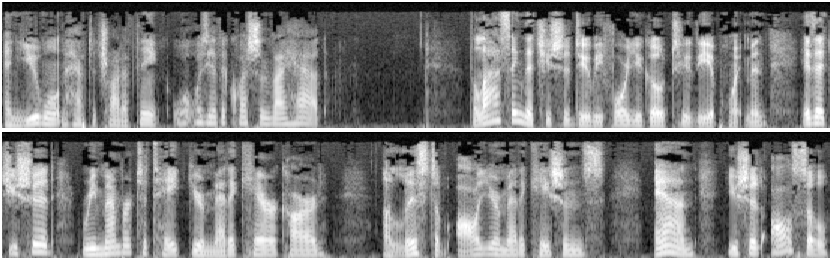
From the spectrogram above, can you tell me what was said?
and you won't have to try to think, what was the other questions I had? The last thing that you should do before you go to the appointment is that you should remember to take your Medicare card, a list of all your medications, and you should also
